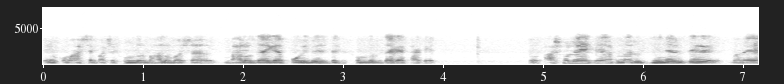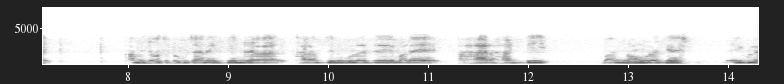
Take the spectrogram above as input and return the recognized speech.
এরকম আশেপাশে সুন্দর ভালোবাসা ভালো জায়গায় পরিবেশ দেখে সুন্দর জায়গায় থাকে। তো আসলে এই যে আপনার জিনের যে মানে আমি যতটুকু জানি জিনরা খারাপ জিনগুলা যে মানে হাড় হাড্ডি বা নোংরা জিনিস এইগুলো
